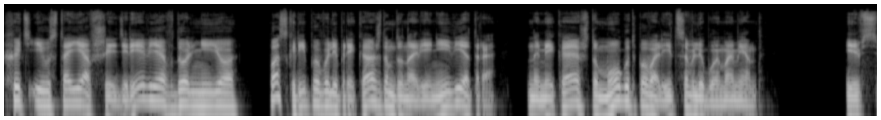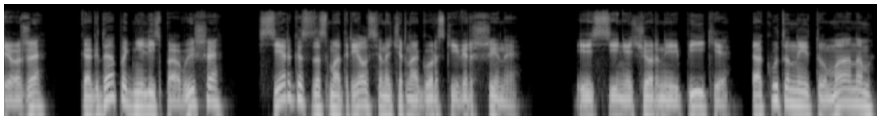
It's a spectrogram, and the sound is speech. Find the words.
хоть и устоявшие деревья вдоль нее, поскрипывали при каждом дуновении ветра, намекая, что могут повалиться в любой момент. И все же, когда поднялись повыше, Сергос засмотрелся на черногорские вершины. И сине-черные пики, окутанные туманом,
